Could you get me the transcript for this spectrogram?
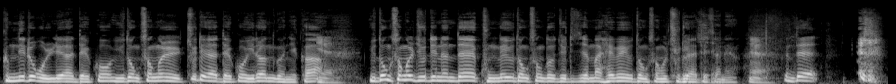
금리를 올려야 되고 유동성을 줄여야 되고 이런 거니까 예. 유동성을 줄이는데 국내 유동성도 줄이지만 해외 유동성을 줄여야 그렇지. 되잖아요. 그런데 예.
